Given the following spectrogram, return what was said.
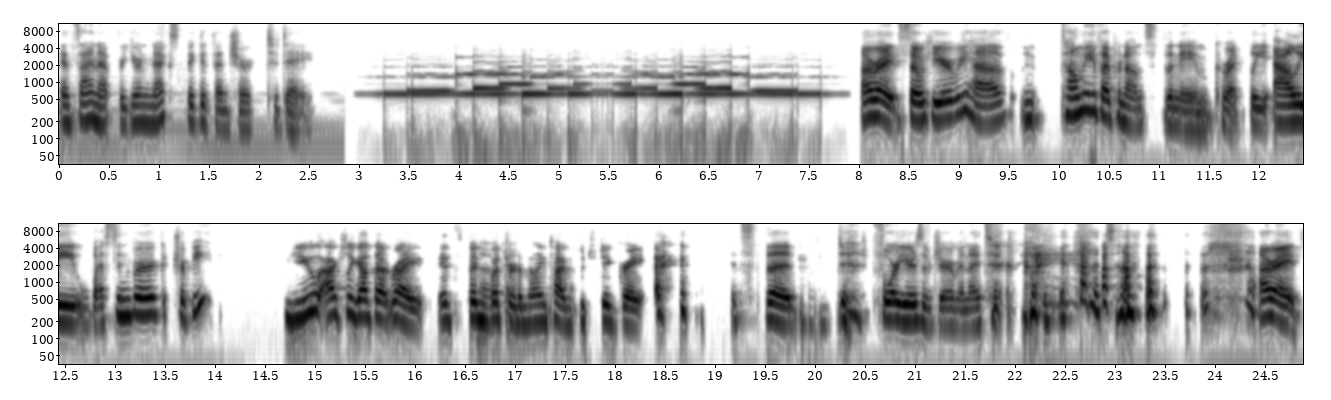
and sign up for your next big adventure today. All right, so here we have. Tell me if I pronounce the name correctly. Allie Wesenberg Trippy. You actually got that right. It's been oh, okay. butchered a million times, but you did great. it's the four years of German I took. All right.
